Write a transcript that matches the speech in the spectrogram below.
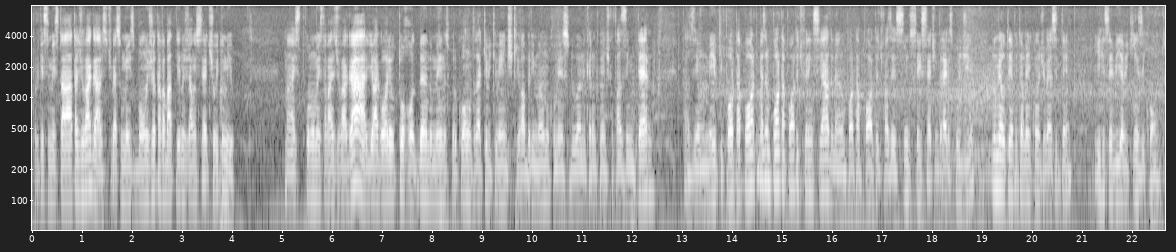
Porque esse mês tá, tá devagar, se tivesse um mês bom eu já tava batendo já uns 7, 8 mil. Mas como o mês está mais devagar e agora eu tô rodando menos por conta daquele cliente que eu abri mão no começo do ano, que era um cliente que eu fazia interno, Fazia um meio que porta a porta, mas era um porta a porta diferenciado, né? Era um porta a porta de fazer 5, 6, 7 entregas por dia. No meu tempo também, quando eu tivesse tempo. E recebia 15 conto.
